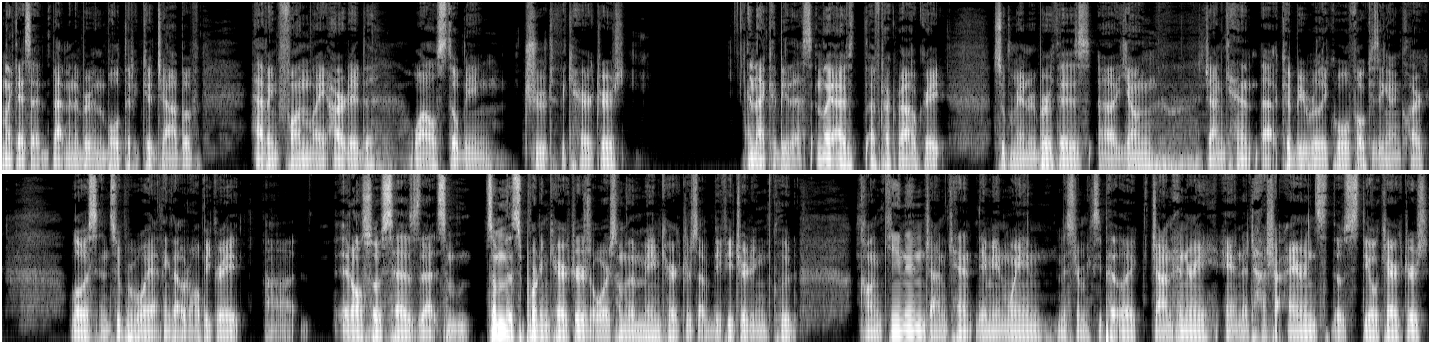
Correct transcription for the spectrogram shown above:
Like I said, Batman the Brave and the Bold did a good job of having fun, lighthearted, while still being true to the characters. And that could be this. And like I've I've talked about how great Superman Rebirth is. Uh, young Jon Kent that could be really cool, focusing on Clark. Lois and Superboy. I think that would all be great. Uh, it also says that some some of the supporting characters or some of the main characters that would be featured include Kong Kenan, Jon Kent, Damian Wayne, Mr. Mxyzptlk, John Henry, and Natasha Irons, those Steel characters.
